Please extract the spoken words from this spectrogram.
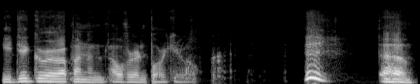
He did grow up on an, over in Porculo. um,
